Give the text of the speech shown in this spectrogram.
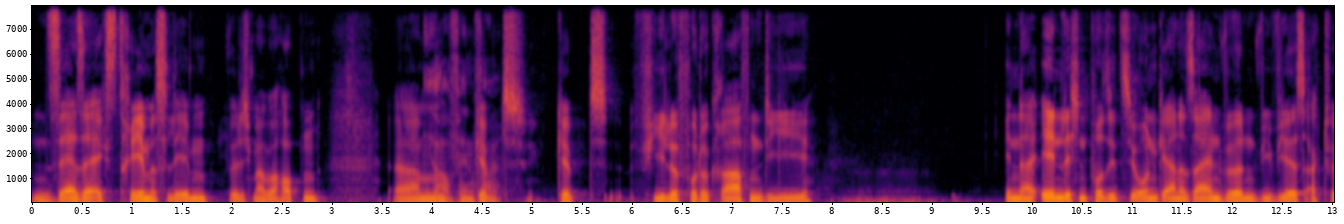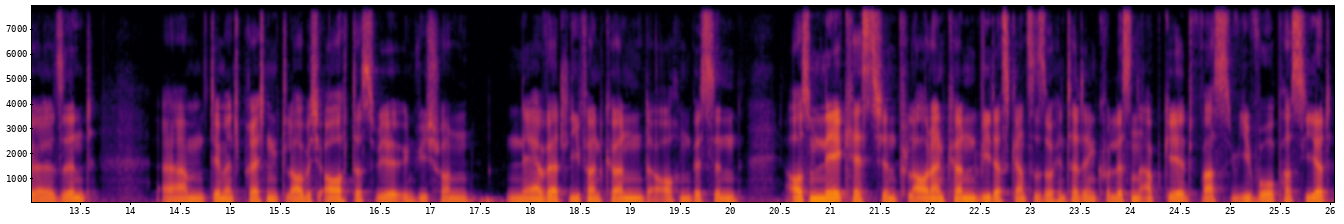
ein sehr, sehr extremes Leben, würde ich mal behaupten. Ähm, Ja, auf jeden Fall. gibt, gibt viele Fotografen, die in einer ähnlichen Position gerne sein würden, wie wir es aktuell sind. Ähm, dementsprechend glaube ich auch, dass wir irgendwie schon einen Nährwert liefern können, da auch ein bisschen aus dem Nähkästchen plaudern können, wie das Ganze so hinter den Kulissen abgeht, was wie wo passiert.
